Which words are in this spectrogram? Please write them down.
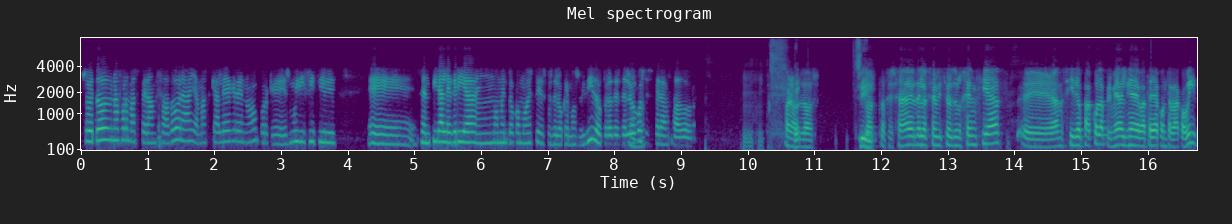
sobre todo de una forma esperanzadora y además que alegre, ¿no? Porque es muy difícil eh, sentir alegría en un momento como este después de lo que hemos vivido, pero desde luego es esperanzador. Bueno, los, los profesionales de los servicios de urgencias eh, han sido, Paco, la primera línea de batalla contra la COVID.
